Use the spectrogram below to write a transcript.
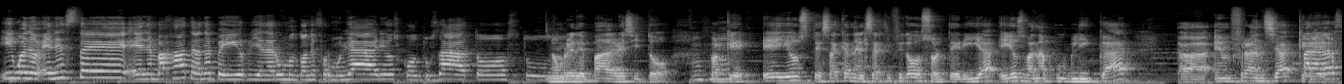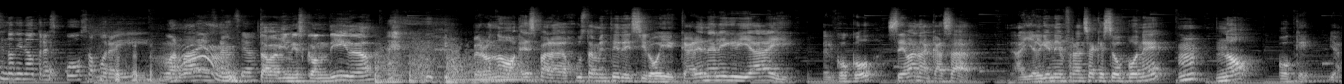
Y bueno, en este en la embajada te van a pedir llenar un montón de formularios con tus datos, tu nombre de padres y todo. Porque ellos te sacan el certificado de soltería, ellos van a publicar ah, en Francia que... para ver si no tiene otra esposa por ahí guardada en Francia. Estaba bien escondida. Pero no, es para justamente decir, oye, Karen Alegría y el Coco se van a casar. ¿Hay alguien en Francia que se opone? ¿Mm? ¿No? Ok, ya.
